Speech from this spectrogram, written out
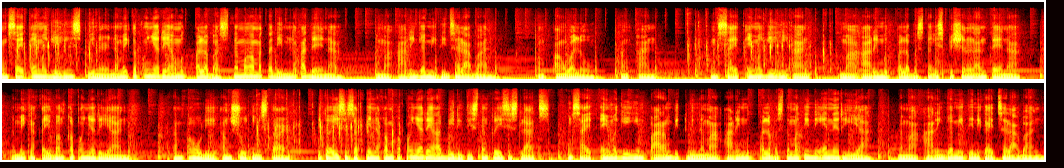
Ang sight ay magiging spinner na may kapangyarihang magpalabas ng mga matalim na kadena na maaaring gamitin sa laban. Ang pangwalo, ang ant. Ang sight ay magiging ant na maaaring magpalabas ng espesyal na antena na may kakaibang kapangyarihan. At ang panguli, ang shooting star. Ito ay isa sa pinakamakapangyarihang abilities ng Crazy Slots. Ang sight ay magiging parang bituin na maaaring magpalabas ng matinding enerhiya na maaaring gamitin ni kahit sa laban.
